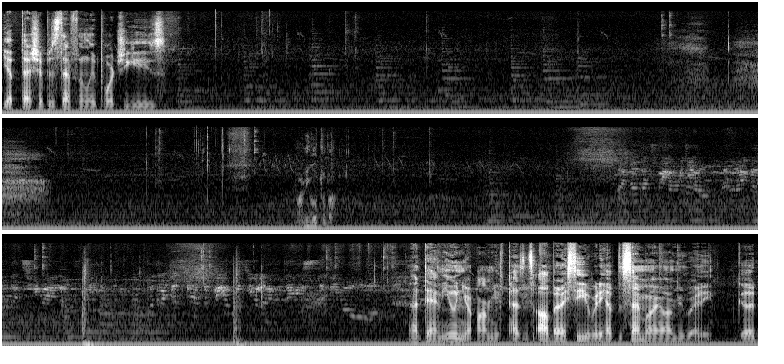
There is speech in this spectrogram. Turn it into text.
Yep, that ship is definitely Portuguese. "何事だ God damn, you and your army of peasants. Oh, but I see you already have the samurai army ready. Good.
